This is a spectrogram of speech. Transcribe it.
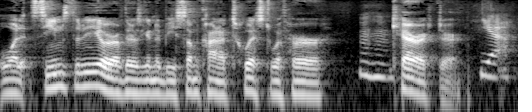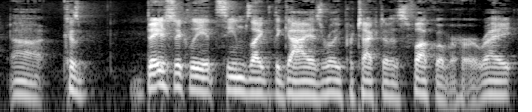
what it seems to be, or if there's going to be some kind of twist with her character. yeah. Because basically, it seems like the guy is really protective as fuck over her, right?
